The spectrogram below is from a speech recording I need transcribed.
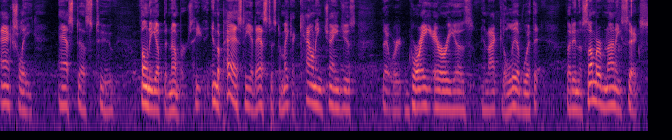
actually asked us to phony up the numbers. He, in the past, he had asked us to make accounting changes that were gray areas, and I could live with it. But in the summer of '96,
